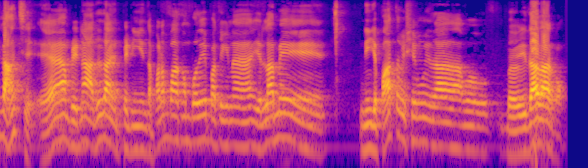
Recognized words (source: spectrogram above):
இல்லை ஆச்சு. ஏன் அப்படின்னா அதுதான். இப்போ நீங்கள் இந்த படம் பார்க்கும்போதே பார்த்தீங்கன்னா எல்லாமே நீங்கள் பார்த்த விஷயமும் இதாக இதாக தான் இருக்கும்.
